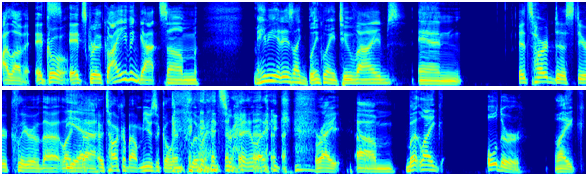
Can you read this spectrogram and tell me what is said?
I love it. It's Cool. It's really cool. I even got some. Maybe it is like Blink One Eight Two vibes, and it's hard to steer clear of that. Like, Yeah. that, I talk about musical influence, right? Like, right. Um, but like older, like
